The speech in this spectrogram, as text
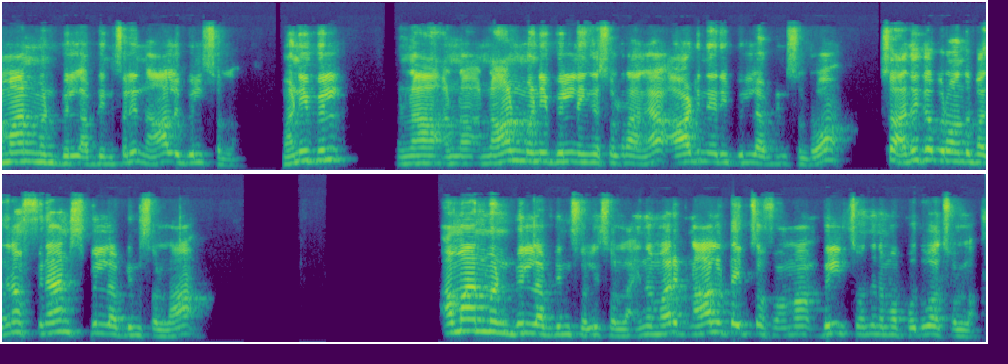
amendment bill அப்படின்னு சொல்லி நாலு பில் சொல்லலாம். மணி பில் நான் மணி பில் நீங்க சொல்றாங்க. ஆர்டினரி பில் அப்படின்னு சொல்றோம். சோ அதுக்கப்புறம் வந்து பாத்தீங்கன்னா ஃபினான்ஸ் பில் அப்படின்னு சொல்லலாம். அமான்மெண்ட் பில் அப்படின்னு சொல்லி சொல்லலாம். இந்த மாதிரி நாலு டைப்ஸ் ஆஃப் அமா பில்ஸ் வந்து நம்ம பொதுவா சொல்லலாம்.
